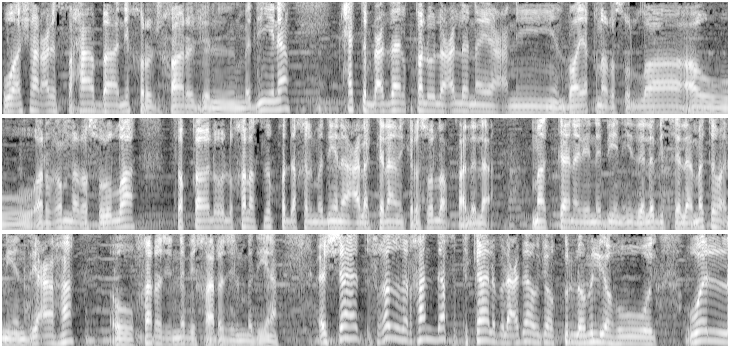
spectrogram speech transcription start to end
واشار على الصحابة أن يخرج خارج المدينة. حتى بعد ذلك قالوا لعلنا يعني ضايقنا رسول الله أو أرغمنا رسول الله. فقالوا له خلاص نبقى داخل المدينة على كلامك رسول الله. قال لا ما كان لنبي إذا لبس سلامته أن ينزعها أو خرج النبي خارج المدينة. الشاهد في غزوة الخندق تكالب الأعداء وجاءوا كلهم اليهود وال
